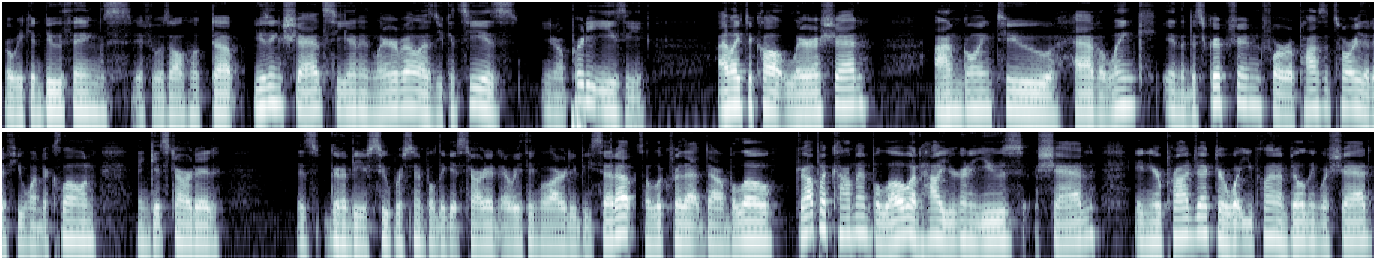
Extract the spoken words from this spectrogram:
where we can do things if it was all hooked up. Using Shad, CN, and Laravel, as you can see, is you know pretty easy. I like to call it Larashad. I'm going to have a link in the description for a repository that if you want to clone and get started, it's going to be super simple to get started. Everything will already be set up. So look for that down below. Drop a comment below on how you're going to use Shad in your project or what you plan on building with Shad.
